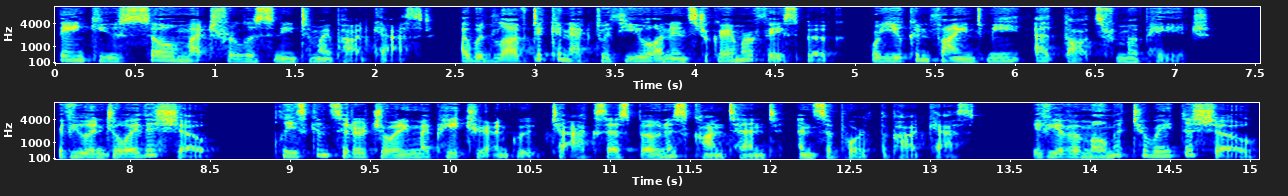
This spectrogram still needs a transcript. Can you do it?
Thank you so much for listening to my podcast. I would love to connect with you on Instagram or Facebook, where you can find me at Thoughts from a Page. If you enjoy the show, please consider joining my Patreon group to access bonus content and support the podcast. If you have a moment to rate the show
